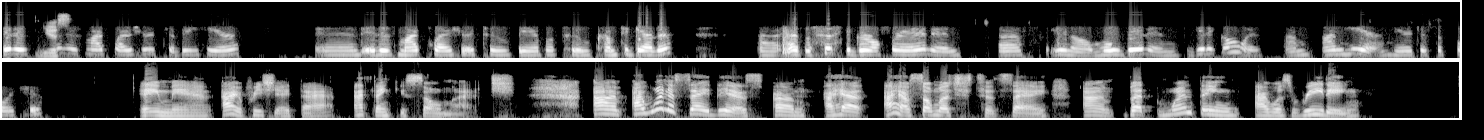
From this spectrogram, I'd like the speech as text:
It is, yes. it is my pleasure to be here, and it is my pleasure to be able to come together uh, as a sister girlfriend and, uh, you know, move it and get it going. I'm I'm here. I'm here to support you. Amen. I appreciate that. I thank you so much. Um, I want to say this. Um, I have I have so much to say, um, but one thing I was reading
